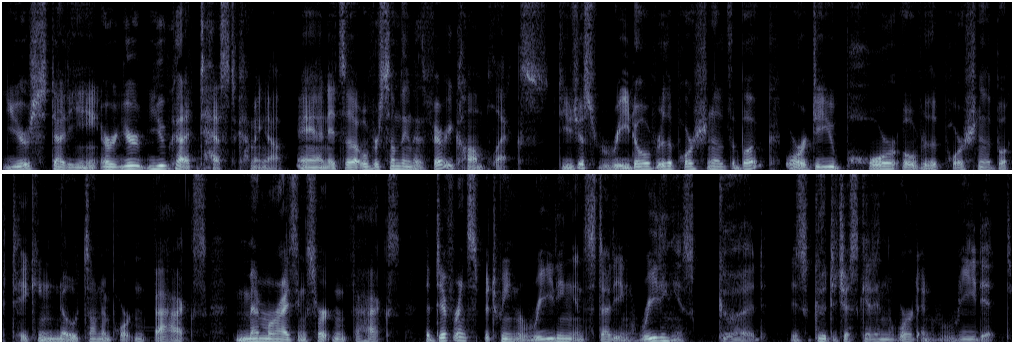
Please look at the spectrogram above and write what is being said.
you're studying, or you're you've got a test coming up, and it's uh, over something that's very complex. Do you just read over the portion of the book, or do you pour over the portion of the book, taking notes on important facts, memorizing certain facts? The difference between reading and studying: reading is good it's good to just get in the word and read it.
